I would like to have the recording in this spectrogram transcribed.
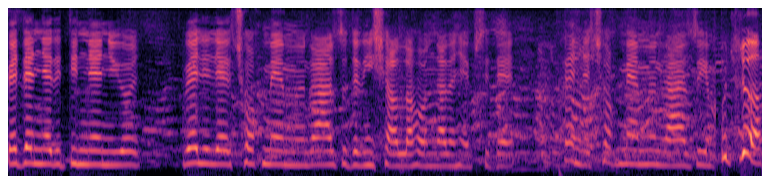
Bedenleri dinleniyor. Veliler çok memnun, razıdır inşallah onların hepsi de. Ben de çok memnun, razıyım. Mutlu.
